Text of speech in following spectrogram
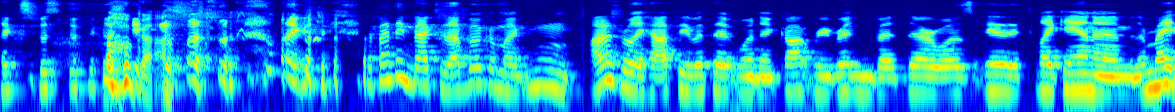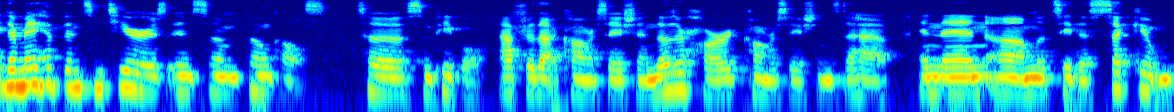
like specifically. Oh, gosh. like if I think back to that book, I'm like, hmm, I was really happy with it when it got rewritten, but there was a, like Anna, there might there may have been some tears in some phone calls to some people after that conversation. Those are hard conversations to have. And then um, let's see, the second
